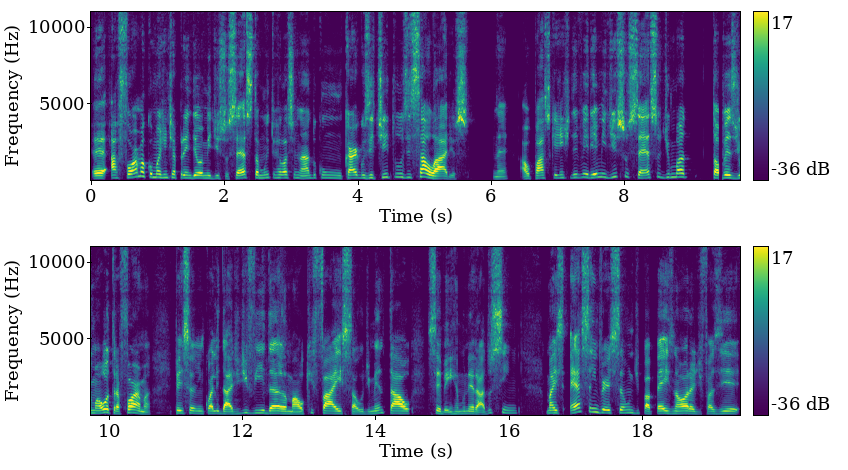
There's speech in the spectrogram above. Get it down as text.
É, a forma como a gente aprendeu a medir sucesso está muito relacionado com cargos e títulos e salários, né? Ao passo que a gente deveria medir sucesso de uma talvez de uma outra forma, pensando em qualidade de vida, amar o que faz, saúde mental, ser bem remunerado, sim. Mas essa inversão de papéis na hora de fazer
